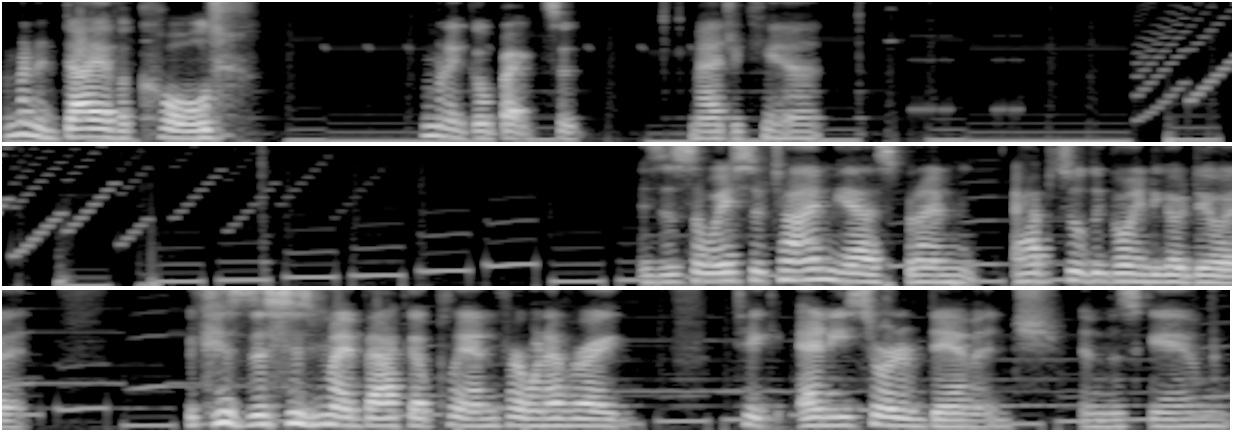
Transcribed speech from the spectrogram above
I'm gonna die of a cold. I'm gonna go back to Magic. Is this a waste of time? Yes, but I'm absolutely going to go do it. Because this is my backup plan for whenever I take any sort of damage in this game.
